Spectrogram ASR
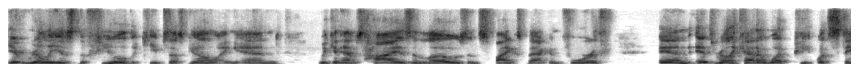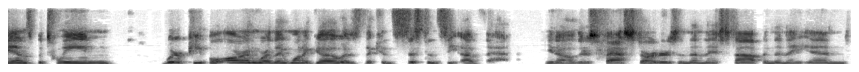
it really is the fuel that keeps us going. And we can have highs and lows and spikes back and forth. And it's really kind of what pe- what stands between where people are and where they want to go is the consistency of that you know there's fast starters and then they stop and then they end.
